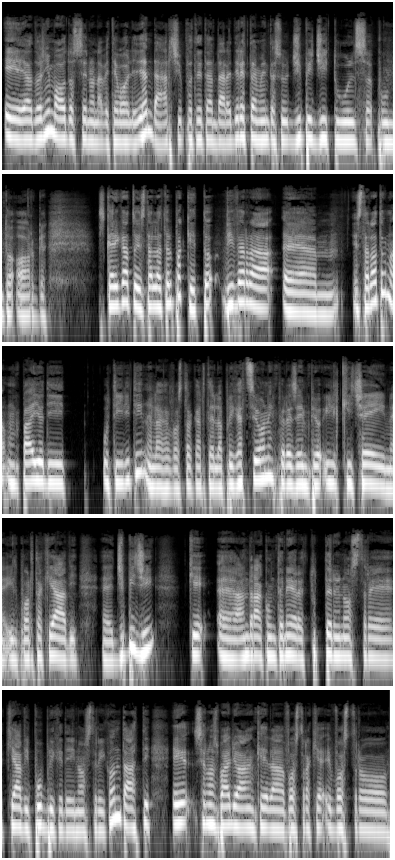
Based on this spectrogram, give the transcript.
e ad ogni modo se non avete voglia di andarci potete andare direttamente su gpgtools.org scaricato e installato il pacchetto, vi verrà ehm, installato un, un paio di utility nella vostra cartella applicazioni, per esempio il keychain, il portachiavi eh, GPG che eh, andrà a contenere tutte le nostre chiavi pubbliche dei nostri contatti e se non sbaglio anche chia- il vostro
